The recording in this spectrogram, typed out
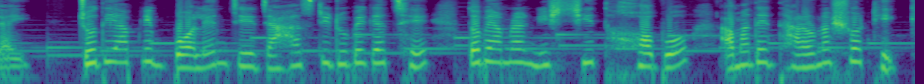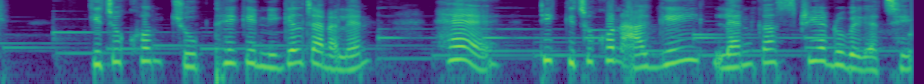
যায়। যদি আপনি বলেন যে জাহাজটি ডুবে গেছে, তবে আমরা নিশ্চিত হব আমাদের ধারণা সঠিক। কিছুক্ষণ চুপ থেকে নিগেল জানালেন হ্যাঁ ঠিক কিছুক্ষণ আগেই ল্যান্কাস্ট্রিয়া ডুবে গেছে।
